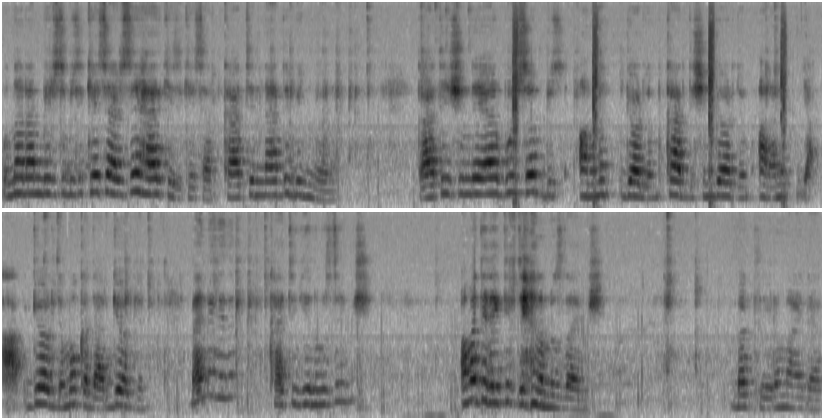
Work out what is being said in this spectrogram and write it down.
Bunlardan birisi bizi keserse herkesi keser. Katil nerede bilmiyorum. Katil şimdi eğer buysa biz ananı gördüm. Kardeşim gördüm. Ananı ya gördüm o kadar gördüm. Ben ne dedim? Katil yanımızdaymış. Ama dedektif de yanımızdaymış. Bakıyorum hala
